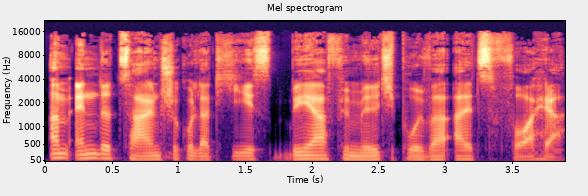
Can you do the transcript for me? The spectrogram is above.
am Ende zahlen Schokolatiers mehr für Milchpulver als vorher.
